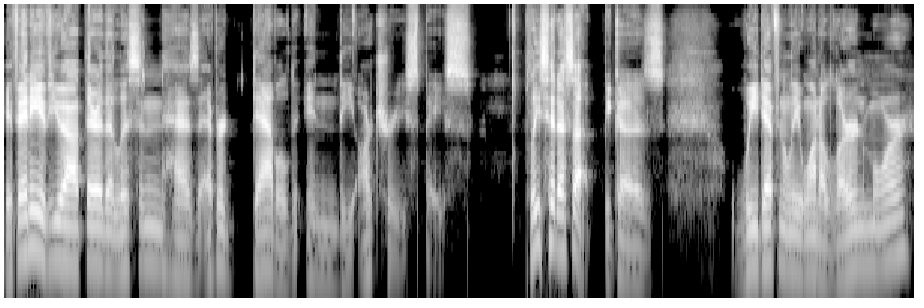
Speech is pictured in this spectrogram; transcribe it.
if any of you out there that listen has ever dabbled in the archery space, please hit us up because we definitely want to learn more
